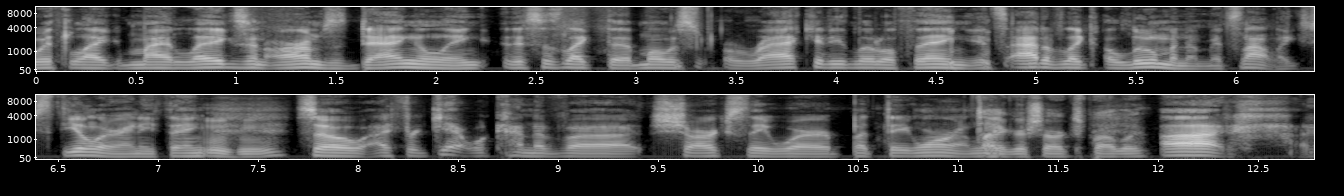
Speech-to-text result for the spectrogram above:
with like my legs and arms dangling. This is like the most rackety little thing. It's out of like aluminum. It's not like steel or anything. Mm-hmm. So I forget what kind of uh, sharks they were, but they weren't like Tiger sharks, probably. uh, I,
